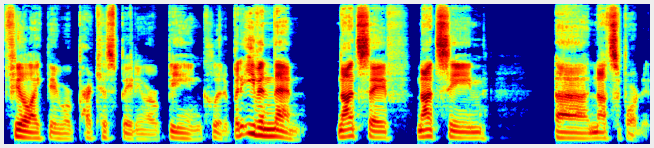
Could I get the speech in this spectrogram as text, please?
feel like they were participating or being included. But even then, not safe, not seen, uh, not supported.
